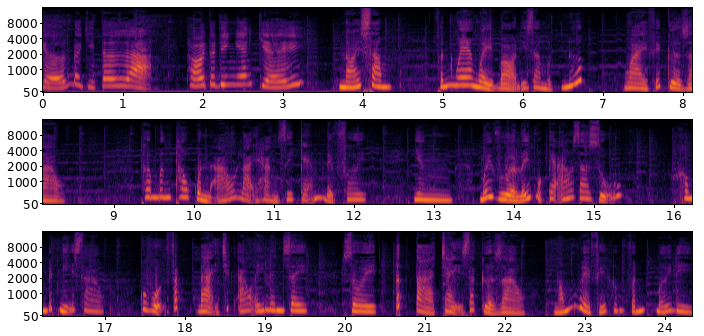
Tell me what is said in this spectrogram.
giỡn đâu chị Tư à. Thôi tôi đi ngang chị. Nói xong, Phấn ngoe nguẩy bỏ đi ra một nước ngoài phía cửa rào. Thơm bưng thau quần áo lại hàng dây kẽm để phơi, nhưng mới vừa lấy một cái áo ra rũ. Không biết nghĩ sao, cô vội vắt đại chiếc áo ấy lên dây, rồi tất tả chạy ra cửa rào, ngóng về phía hướng Phấn mới đi.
